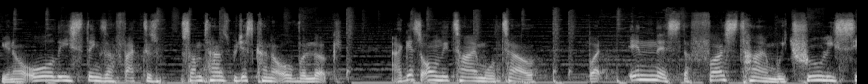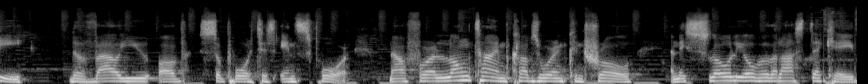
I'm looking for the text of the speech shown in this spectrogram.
You know, all these things are factors sometimes we just kind of overlook. I guess only time will tell. But in this, the first time we truly see the value of supporters in sport. Now, for a long time, clubs were in control, and they slowly, over the last decade,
